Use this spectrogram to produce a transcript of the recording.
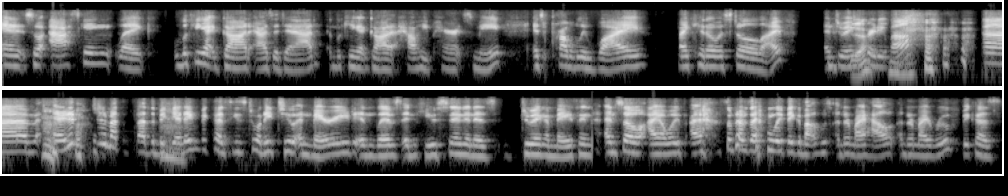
and so asking like looking at god as a dad and looking at god at how he parents me it's probably why my kiddo is still alive and doing yeah. pretty well. um, and I didn't mention him at the, at the beginning because he's 22 and married and lives in Houston and is doing amazing. And so I always, I, sometimes I only think about who's under my house, under my roof, because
